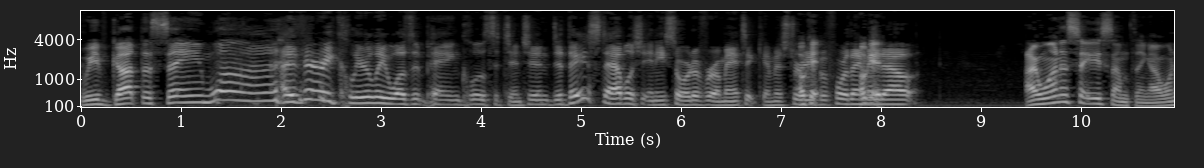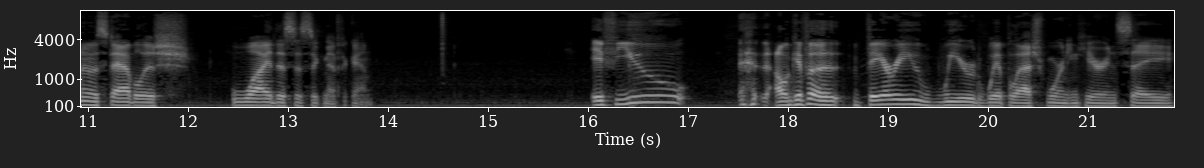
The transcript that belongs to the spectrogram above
we've got the same one. I very clearly wasn't paying close attention. Did they establish any sort of romantic chemistry Okay, before they okay. made out? I want to say something. I want to establish why this is significant. If you. I'll give a very weird whiplash warning here and say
